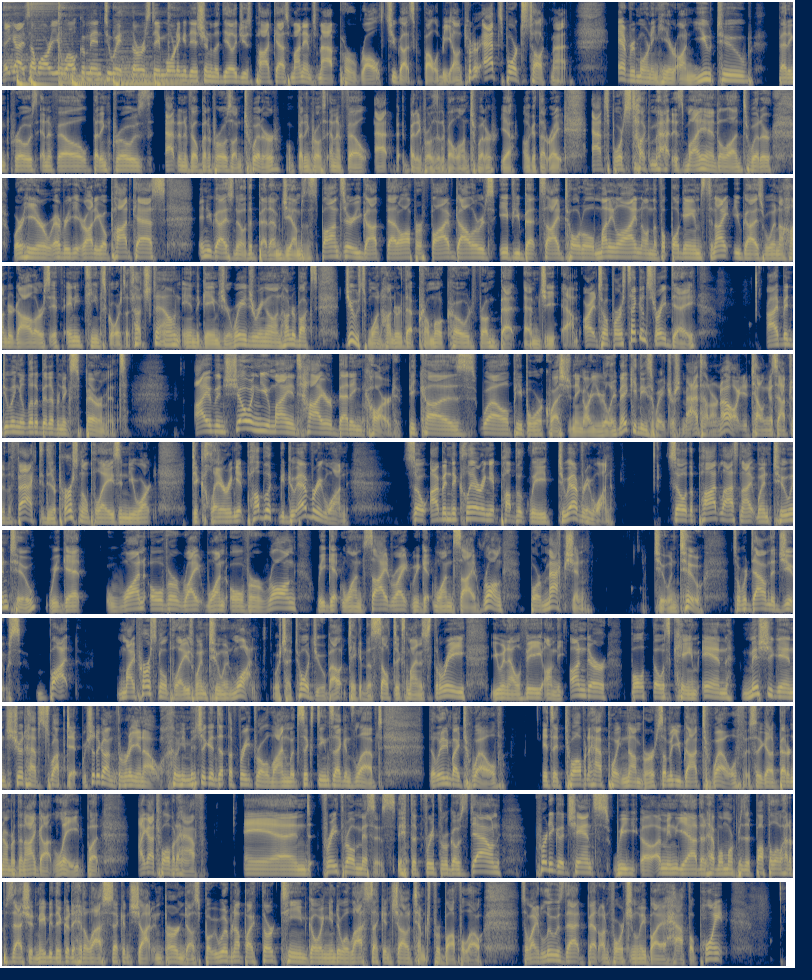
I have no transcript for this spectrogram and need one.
Hey guys, how are you? Welcome into a Thursday morning edition of the Daily Juice podcast. My name's Matt Perrault. You guys can follow me on Twitter at Sports Talk Matt. Every morning here on YouTube, Betting Pros NFL, Betting Pros at NFL Betting Pros on Twitter, Betting Pros NFL at Betting Pros NFL on Twitter. Yeah, I'll get that right. At Sports Talk Matt is my handle on Twitter. We're here wherever you get your audio podcasts. And you guys know that BetMGM is the sponsor. You got that offer $5 if you bet side total money line on the football games tonight. You guys win $100 if any team scores a touchdown in the games you're wagering on. 100 bucks, juice 100, that promo code from BetMGM. All right, so for a second straight day, I've been doing a little bit of an experiment. I've been showing you my entire betting card because, well, people were questioning, are you really making these wagers, Matt? I don't know. You're telling us after the fact these are personal plays and you aren't declaring it publicly to everyone. So I've been declaring it publicly to everyone. So the pod last night went two and two. We get one over right, one over wrong. We get one side right, we get one side wrong. For MACtion, two and two. So we're down the juice. But my personal plays went two and one, which I told you about, taking the Celtics minus three, UNLV on the under. Both those came in. Michigan should have swept it. We should have gone three and zero. Oh. I mean, Michigan's at the free throw line with 16 seconds left. They're leading by 12. It's a 12 and a half point number. Some of you got 12, so you got a better number than I got late, but I got 12 and a half. And free throw misses. If the free throw goes down, pretty good chance we, uh, I mean, yeah, they'd have one more possession. Buffalo had a possession. Maybe they could have hit a last second shot and burned us, but we would have been up by 13 going into a last second shot attempt for Buffalo. So I lose that bet, unfortunately, by a half a point.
